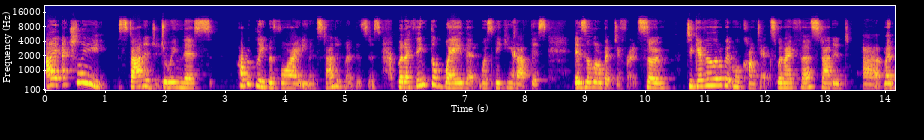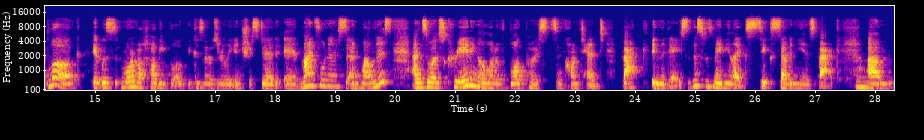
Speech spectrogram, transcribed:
I actually started doing this probably before I even started my business. But I think the way that we're speaking about this is a little bit different. So to give a little bit more context, when I first started uh, my blog, it was more of a hobby blog because I was really interested in mindfulness and wellness. And so I was creating a lot of blog posts and content back in the day. So this was maybe like six, seven years back. Mm-hmm. Um,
